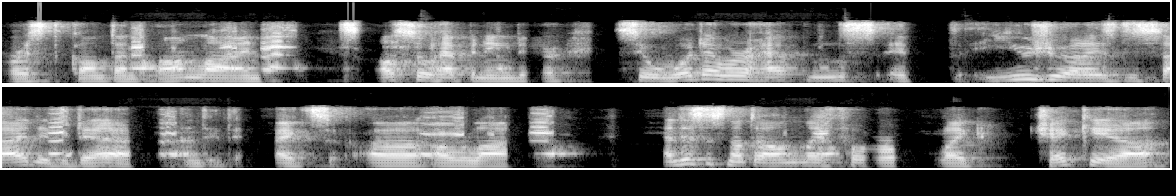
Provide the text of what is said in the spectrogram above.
terrorist content online is also happening there. So whatever happens, it usually is decided there, and it affects uh, our life. And this is not only for like Czechia;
